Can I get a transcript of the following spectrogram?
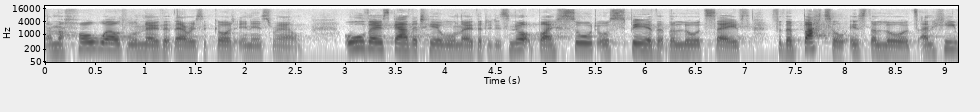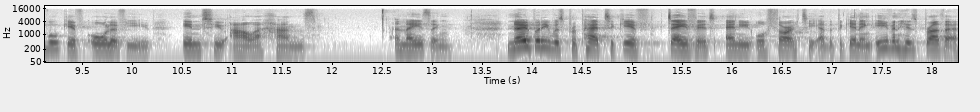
and the whole world will know that there is a God in Israel. All those gathered here will know that it is not by sword or spear that the Lord saves, for the battle is the Lord's, and he will give all of you into our hands. Amazing. Nobody was prepared to give David any authority at the beginning, even his brother,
